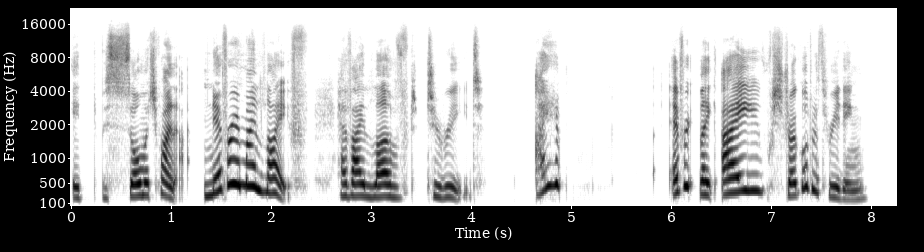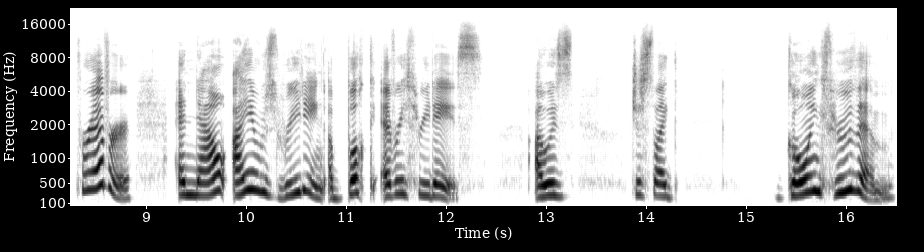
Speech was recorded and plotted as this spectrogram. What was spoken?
It was so much fun. Never in my life have I loved to read. I every like I struggled with reading forever. And now I was reading a book every 3 days. I was just like going through them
